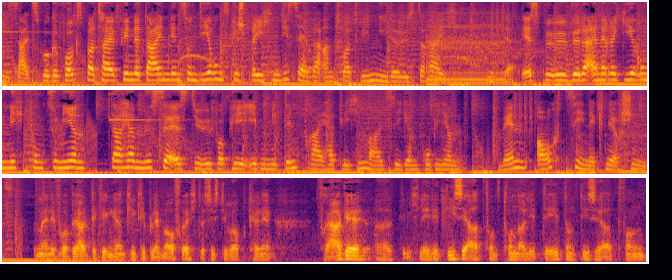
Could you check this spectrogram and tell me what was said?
Die Salzburger Volkspartei findet da in den Sondierungsgesprächen dieselbe Antwort wie in Niederösterreich. Mit der SPÖ würde eine Regierung nicht funktionieren, daher müsse es die ÖVP eben mit den freiheitlichen Wahlsiegern probieren. Wenn auch zähneknirschend. Meine Vorbehalte gegen Herrn Kickel bleiben aufrecht, das ist überhaupt keine Frage. Äh, ich lehne diese Art von Tonalität und diese Art von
